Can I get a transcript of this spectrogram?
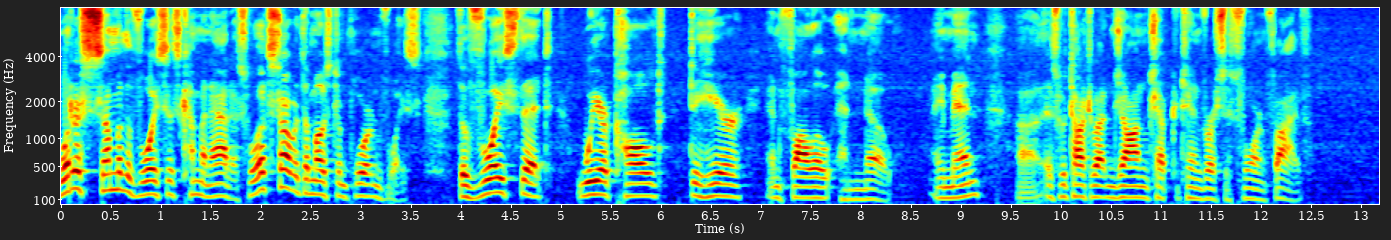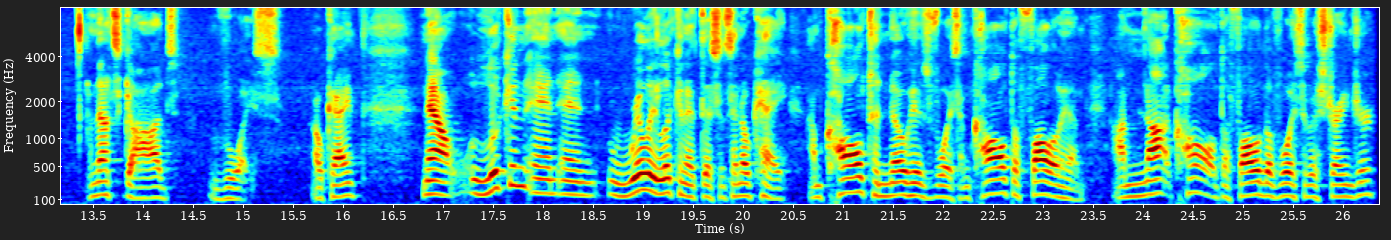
What are some of the voices coming at us? Well, let's start with the most important voice the voice that we are called to hear and follow and know. Amen. Uh, as we talked about in John chapter 10, verses 4 and 5. And that's God's voice. Okay? Now, looking and, and really looking at this and saying, okay, I'm called to know his voice. I'm called to follow him. I'm not called to follow the voice of a stranger.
